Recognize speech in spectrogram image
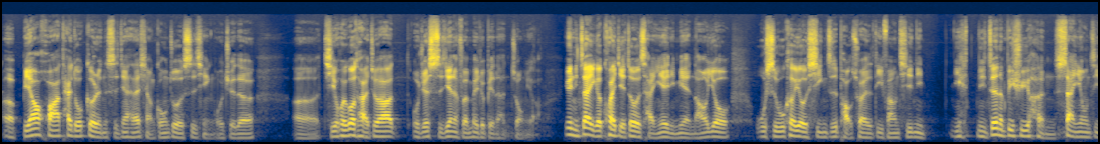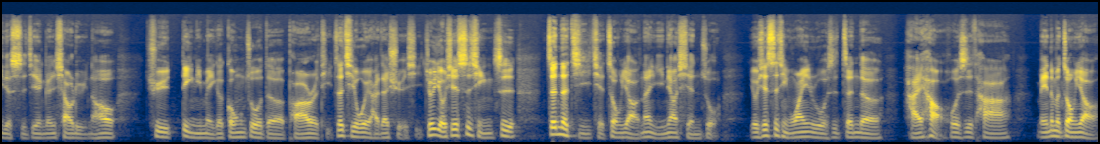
呃，不要花太多个人的时间还在想工作的事情。我觉得，呃，其实回过头来就要，我觉得时间的分配就变得很重要。因为你在一个快节奏的产业里面，然后又无时无刻又有薪资跑出来的地方，其实你你你真的必须很善用自己的时间跟效率，然后去定你每个工作的 priority。这其实我也还在学习。就有些事情是真的急且重要，那你一定要先做。有些事情，万一如果是真的还好，或者是它。没那么重要，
